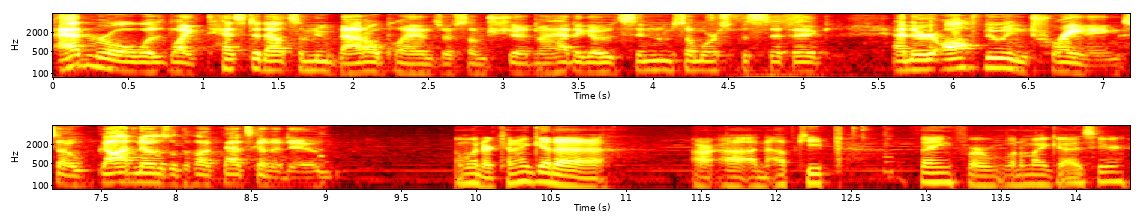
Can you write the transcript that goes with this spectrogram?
admiral was like tested out some new battle plans or some shit, and I had to go send them somewhere specific. And they're off doing training, so God knows what the fuck that's gonna do. I wonder, can I get a, a uh, an upkeep thing for one of my guys here?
